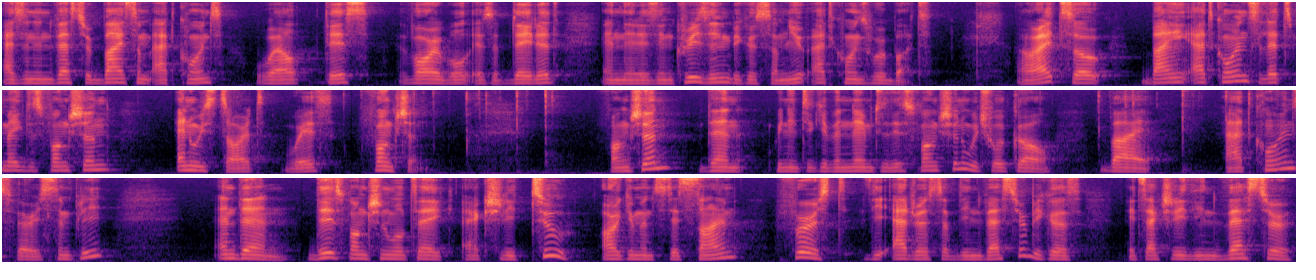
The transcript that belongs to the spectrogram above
as an investor buys some altcoins, well, this variable is updated and it is increasing because some new altcoins were bought. All right, so buying altcoins, let's make this function and we start with function. Function, then we need to give a name to this function, which we'll call buy altcoins, very simply. And then this function will take actually two arguments this time. First, the address of the investor, because it's actually the investor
